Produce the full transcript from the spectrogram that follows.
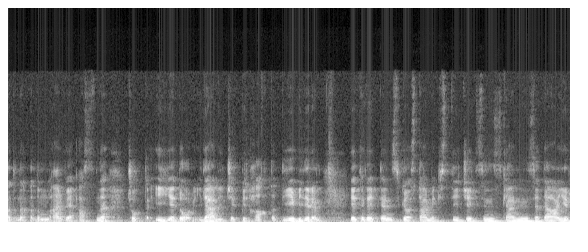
adına adımlar ve aslında çok da iyiye doğru ilerleyecek bir hafta diyebilirim. Yeteneklerinizi göstermek isteyeceksiniz, kendinize dair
